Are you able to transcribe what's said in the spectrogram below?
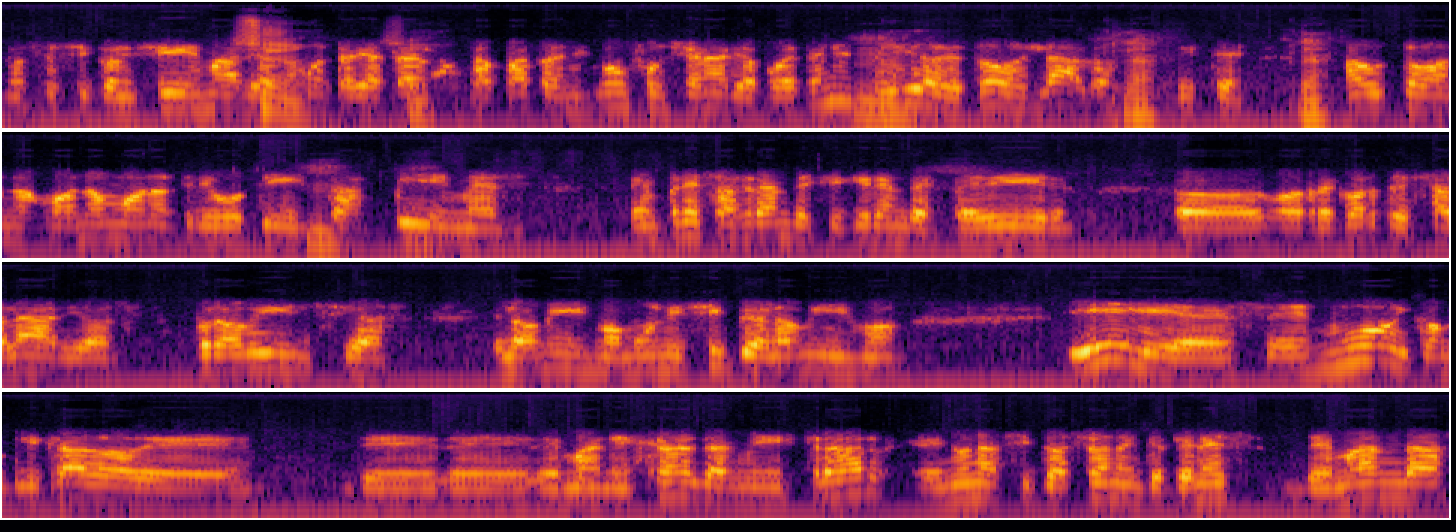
no sé si coincidís, Mario, no me gustaría estar en los zapatos de ningún funcionario, porque tenés pedidos de todos lados, ¿viste? Autónomos, no monotributistas, mm. pymes, empresas grandes que quieren despedir, o, recortes de salarios, provincias, lo mismo, municipios, lo mismo. Y es, es muy complicado de, de, de, manejar, de administrar en una situación en que tenés demandas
